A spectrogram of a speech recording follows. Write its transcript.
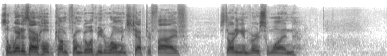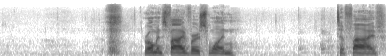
So, where does our hope come from? Go with me to Romans chapter 5 starting in verse 1. Romans 5, verse 1 to 5.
